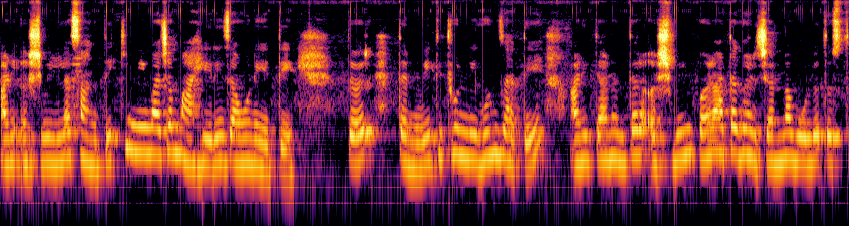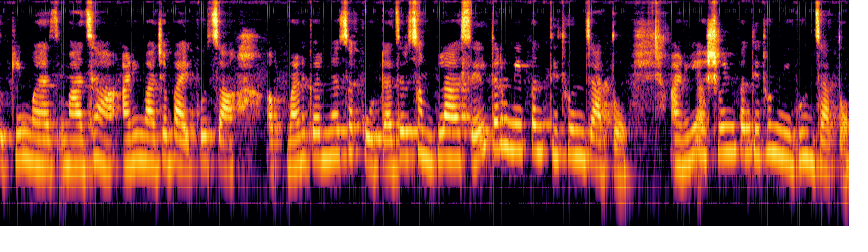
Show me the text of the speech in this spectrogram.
आणि अश्विनला सांगते की मी माझ्या माहेरी जाऊन येते. तर तन्वी तिथून निघून जाते आणि त्यानंतर अश्विन पण आता घरच्यांना बोलत असतो की माझ माझा आणि माझ्या बायकोचा अपमान करण्याचा कोटा जर संपला असेल तर मी पण तिथून जातो आणि अश्विन पण तिथून निघून जातो.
